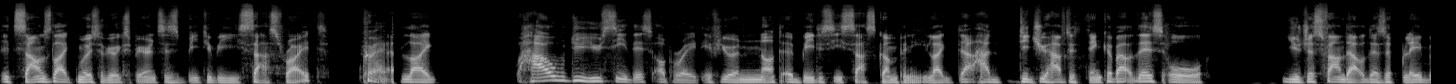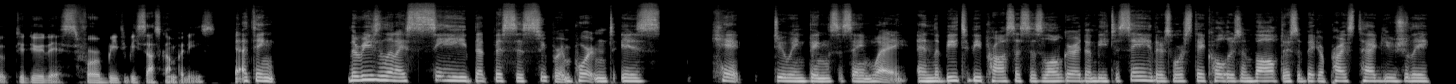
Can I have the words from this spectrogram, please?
it sounds like most of your experience is B2B SaaS, right? Correct. Like, how do you see this operate if you're not a B2C SaaS company? Like, that, had, did you have to think about this or you just found out there's a playbook to do this for B2B SaaS companies? I think the reason that I see that this is super important is can't doing things the same way. And the B2B process is longer than B2C. There's more stakeholders involved. There's a bigger price tag usually.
